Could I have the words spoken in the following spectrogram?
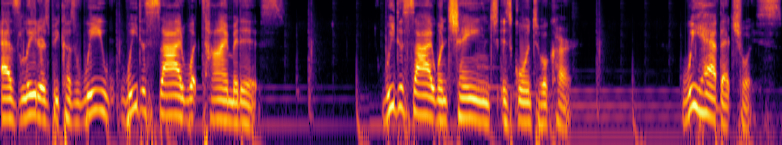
as leaders because we we decide what time it is. We decide when change is going to occur. We have that choice.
